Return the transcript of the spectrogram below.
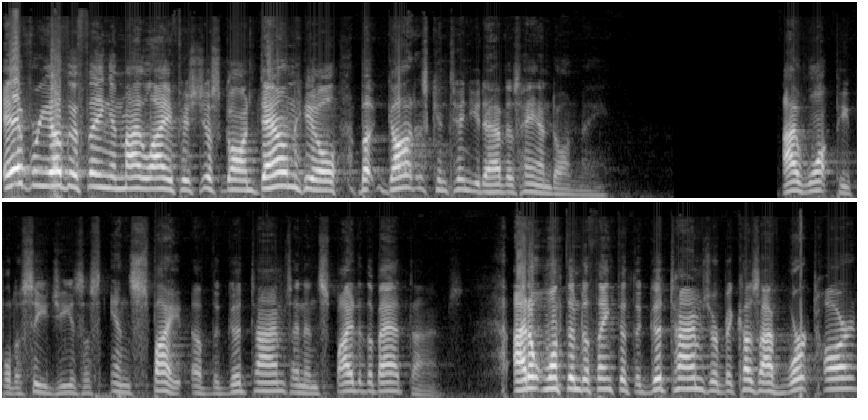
Every other thing in my life has just gone downhill, but God has continued to have His hand on me. I want people to see Jesus in spite of the good times and in spite of the bad times. I don't want them to think that the good times are because I've worked hard.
